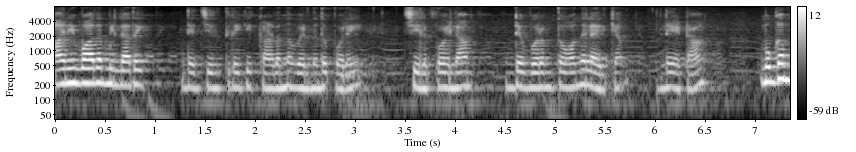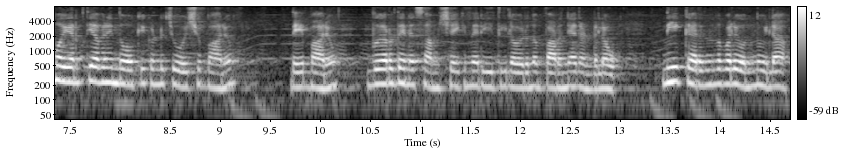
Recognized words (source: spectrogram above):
അനുവാദമില്ലാതെ എന്റെ ജീവിതത്തിലേക്ക് കടന്നു വരുന്നത് പോലെ ചിലപ്പോൾ എല്ലാം എന്റെ വെറും തോന്നലായിരിക്കാം അല്ലേ ഏട്ടാ? മുഖം ഉയർത്തി അവനെ നോക്കിക്കൊണ്ട് ചോദിച്ചു ഭാനു ദേ ഭാനു വെറുതെ എന്നെ സംശയിക്കുന്ന രീതിയിൽ ഓരോന്നും പറഞ്ഞാലുണ്ടല്ലോ. നീ കരുതുന്നത് പോലെ ഒന്നുമില്ല.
